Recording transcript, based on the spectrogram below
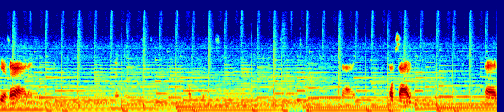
Yeah, they're Uh, offside. Uh,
